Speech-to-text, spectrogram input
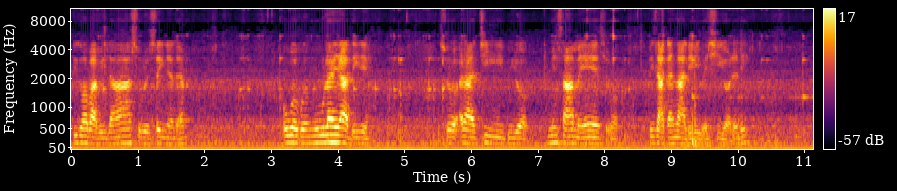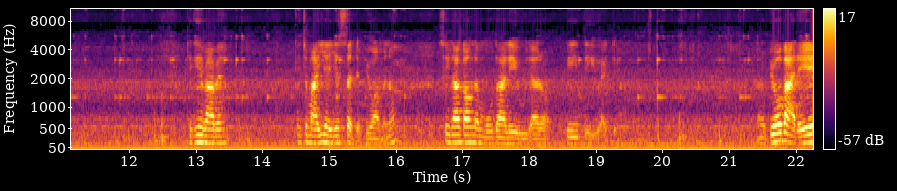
ပြီးသွားပါပြီလားဆိုရစိတ်နဲ့တည်းဟိုဘကငိုလိုက်ရသေးတယ်ဆိုတော့အဲ့ဒါကြည့်ပြီးတော့မင်းစားမယ်ဆိုတော့ဗီဇာကန်းစာလေးတွေပဲရှိရတယ်လေ တကယ်ပါပဲကဲကျမကြီးကရက်ဆက်တယ်ပြောရမယ်နော်စိတ်ထားကောင်းတဲ့မိုးသားလေးကိုကြတော့ပေးသေးလိုက်တယ်အဲ့ပြောပါတယ်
